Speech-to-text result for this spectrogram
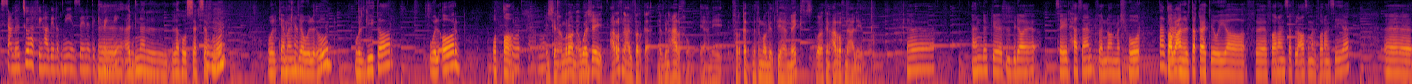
استعملتوها في هذه الأغنية الزينة ذكريني آه عندنا ال- له السكسفون كم- والعود والجيتار والأورج والطار. والطار، ما شاء يمكن. عمران أول شيء عرفنا على الفرقة نبي نعرفهم. يعني فرقة مثل ما قلت فيها ميكس ولكن عرفنا عليهم. آه عندك في البداية سيد حسن فنان مشهور. طبعا, طبعا التقيت وياه في فرنسا في العاصمة الفرنسية. آه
